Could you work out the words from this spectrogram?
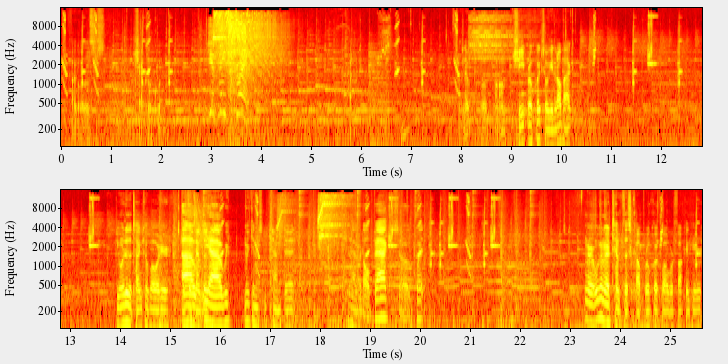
If I go, let's just check real quick. Give me strength. Nope. Well, hold on. Cheat real quick so we get it all back. Do you want to do the Titan Cup while we're here? Uh, yeah, we we can attempt it. Should have it all back. So quit. Alright, we're gonna attempt this cup real quick while we're fucking here.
